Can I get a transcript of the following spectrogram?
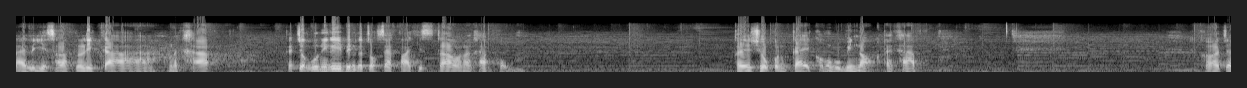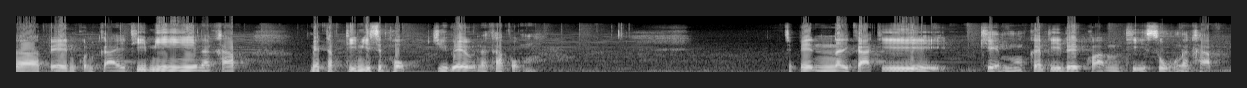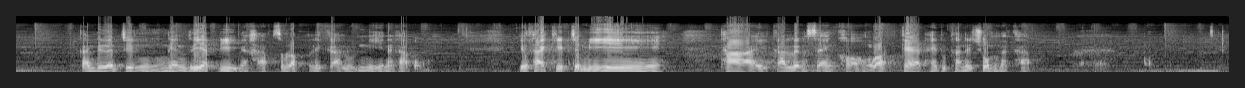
รายละเอียดสำหรับนาฬิกานะครับ กระจกรุ่นนี้ก็จะเป็นกระจกแซฟไฟร์คริสตัลนะครับผมก็จะโชว์กลไกของลูมินอกนะครับ ก็จะเป็นกลไกที่มีนะครับเมทับทีม 26 g w e l นะครับผม จะเป็นนาฬิกาที่เข็มเคลื่อนที่ด้วยความถี่สูงนะครับ การเดินจึงเนียนเรียบดีนะครับสำหรับนาฬิการุ่นนี้นะครับผม เดี๋ยวท้ายคลิปจะมีถ่ายการเรื่องแสงของหลอดแก๊สให้ทุกท่านได้ชมนะครับ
